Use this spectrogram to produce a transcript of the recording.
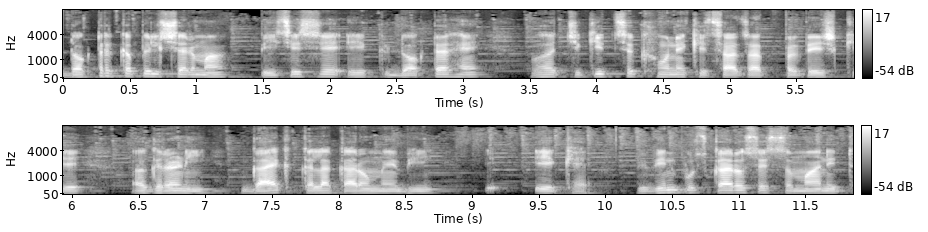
डॉक्टर कपिल शर्मा पीछे से एक डॉक्टर हैं। वह चिकित्सक होने के साथ साथ प्रदेश के अग्रणी गायक कलाकारों में भी एक है। विभिन्न पुरस्कारों से सम्मानित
